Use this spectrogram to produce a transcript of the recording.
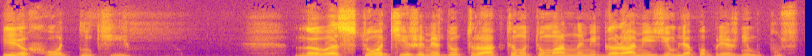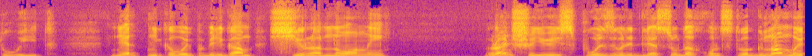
и охотники. На востоке же между трактом и туманными горами земля по-прежнему пустует. Нет никого и по берегам Сираноны. Раньше ее использовали для судоходства гномы,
